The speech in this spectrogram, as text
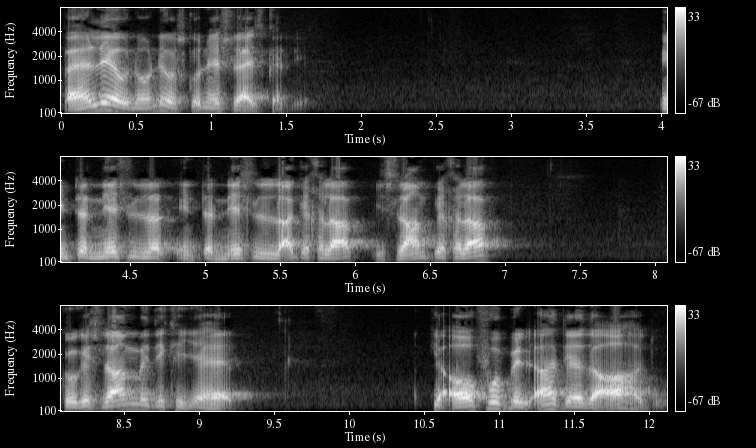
پہلے انہوں نے اس کو نیشنلائز کر لیا انٹرنیشنل انٹرنیشنل لا کے خلاف اسلام کے خلاف کیونکہ اسلام میں دیکھی یہ ہے کہ اوفو بلاحد عدا احدو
